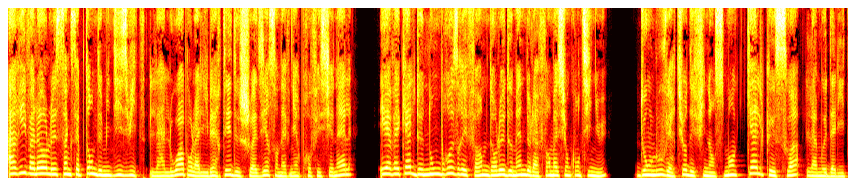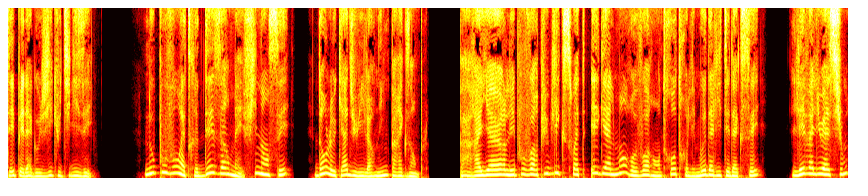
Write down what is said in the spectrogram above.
Arrive alors le 5 septembre 2018, la loi pour la liberté de choisir son avenir professionnel et avec elle de nombreuses réformes dans le domaine de la formation continue, dont l'ouverture des financements quelle que soit la modalité pédagogique utilisée. Nous pouvons être désormais financés dans le cas du e-learning par exemple. Par ailleurs, les pouvoirs publics souhaitent également revoir entre autres les modalités d'accès, l'évaluation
